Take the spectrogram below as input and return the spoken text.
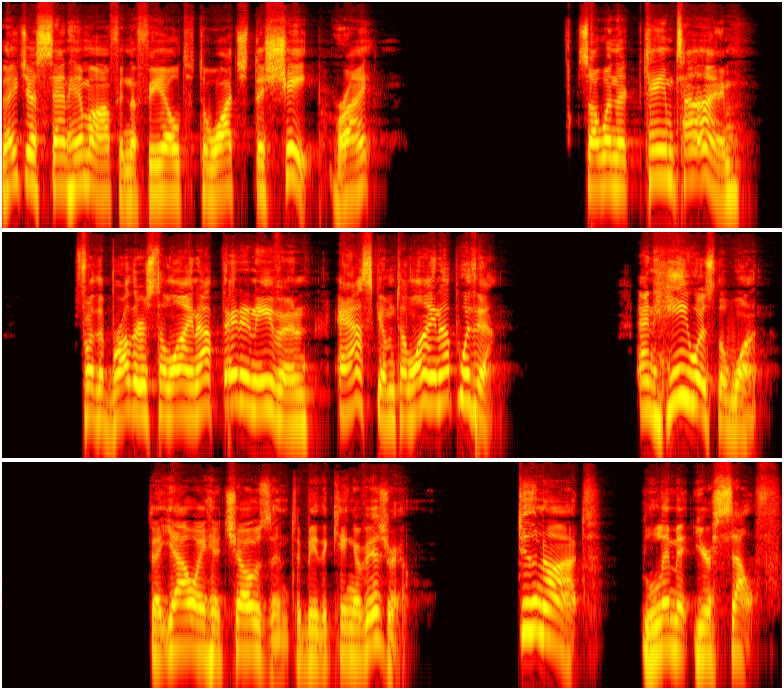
they just sent him off in the field to watch the sheep, right? So when it came time for the brothers to line up, they didn't even ask him to line up with them. And he was the one that Yahweh had chosen to be the king of Israel. Do not limit yourself.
